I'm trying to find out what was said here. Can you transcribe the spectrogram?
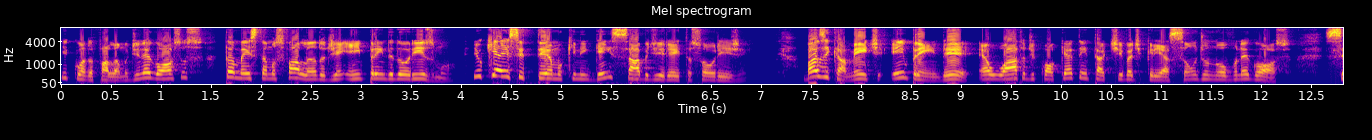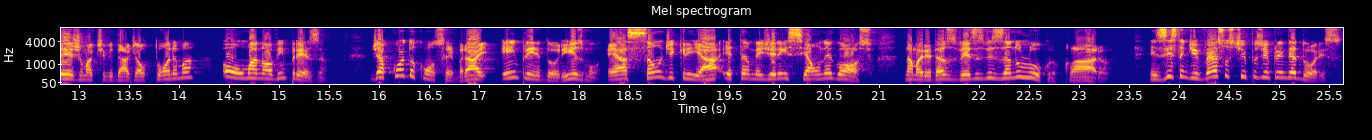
E quando falamos de negócios, também estamos falando de empreendedorismo. E o que é esse termo que ninguém sabe direito a sua origem? Basicamente, empreender é o ato de qualquer tentativa de criação de um novo negócio, seja uma atividade autônoma ou uma nova empresa. De acordo com o Sebrae, empreendedorismo é a ação de criar e também gerenciar um negócio, na maioria das vezes visando lucro, claro. Existem diversos tipos de empreendedores,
